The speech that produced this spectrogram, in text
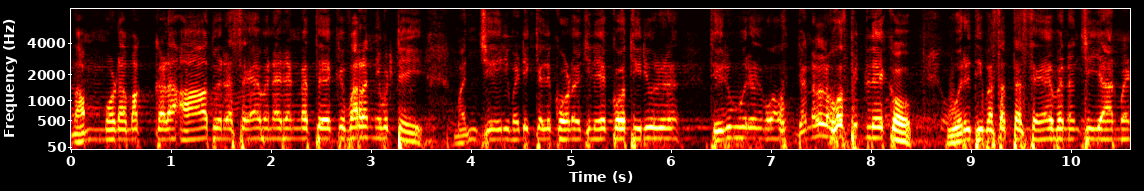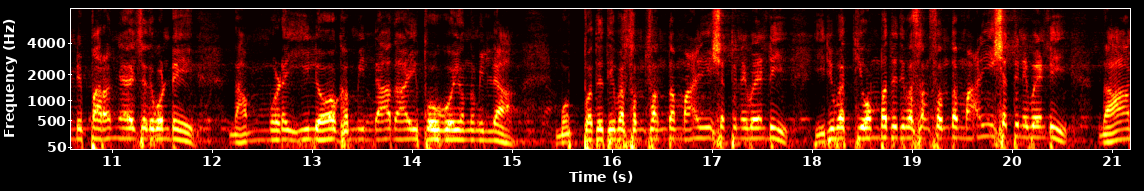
നമ്മുടെ മക്കളെ ആതുര സേവന രംഗത്തേക്ക് പറഞ്ഞു വിട്ട് മഞ്ചേരി മെഡിക്കൽ കോളേജിലേക്കോ തിരൂര് തിരൂര് ജനറൽ ഹോസ്പിറ്റലിലേക്കോ ഒരു ദിവസത്തെ സേവനം ചെയ്യാൻ വേണ്ടി പറഞ്ഞയച്ചത് കൊണ്ട് നമ്മുടെ ഈ ലോകം ഇല്ലാതായി പോവുകയൊന്നുമില്ല മുപ്പത് ദിവസം സ്വന്തം ആയുഷത്തിന് വേണ്ടി ഇരുപത്തിയൊമ്പത് ദിവസം സ്വന്തം ആയുഷത്തിന് വേണ്ടി നാം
